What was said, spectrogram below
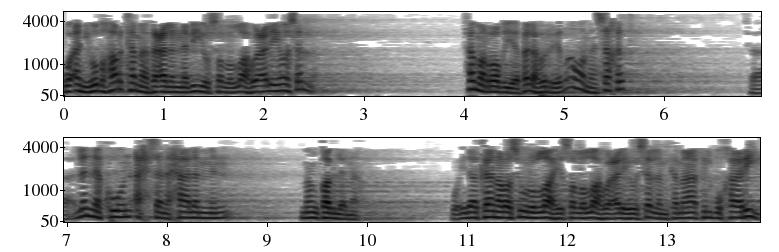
وأن يظهر كما فعل النبي صلى الله عليه وسلم. فمن رضي فله الرضا ومن سخط فلن نكون أحسن حالا من من قبلنا. وإذا كان رسول الله صلى الله عليه وسلم كما في البخاري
